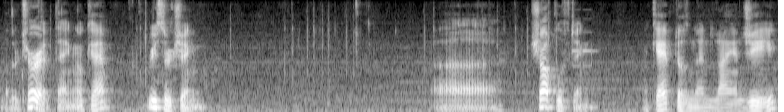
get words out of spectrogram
Another turret thing, okay. Researching. Uh, shoplifting. Okay, it doesn't end in ing,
